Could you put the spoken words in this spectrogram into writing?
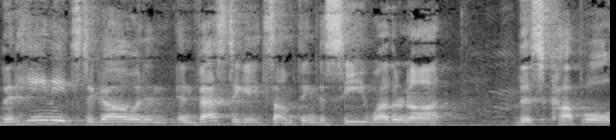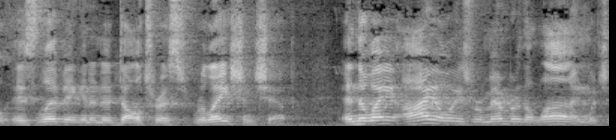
that he needs to go and investigate something to see whether or not this couple is living in an adulterous relationship. And the way I always remember the line, which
